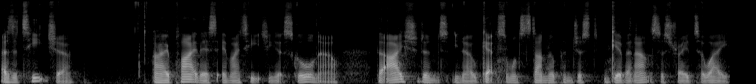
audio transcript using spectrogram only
As a teacher, I apply this in my teaching at school now that I shouldn't, you know, get someone to stand up and just give an answer straight away.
